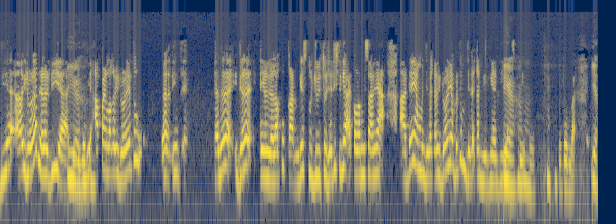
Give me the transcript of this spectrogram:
dia uh, idola adalah dia. Yeah. Gitu. Jadi apa yang lakukan idolanya tuh uh, adalah dia yang dia lakukan dia setuju itu jadi sehingga kalau misalnya ada yang menjelekkan idolanya berarti menjelekkan dirinya dia yeah. seperti itu gitu mbak. Iya.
